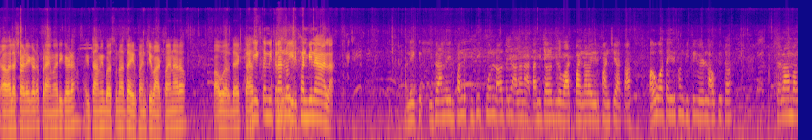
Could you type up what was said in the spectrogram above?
गावाला शाळेकडं प्रायमरीकडं. इथं आम्ही बसून आता इरफानची वाट पाहणार आहोत. पाहू अर्धा एक तास. आणि एक तर मित्रांनो इरफान बी नाही आला. आणि मित्रांनो इरफानला किती फोन लावला तरी आला ना आता आम्ही त्यावर तिथे वाट पाहणार आहोत इरफानची. आता पाहू आता इरफान किती वेळ लावतो तिथं चला मग.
